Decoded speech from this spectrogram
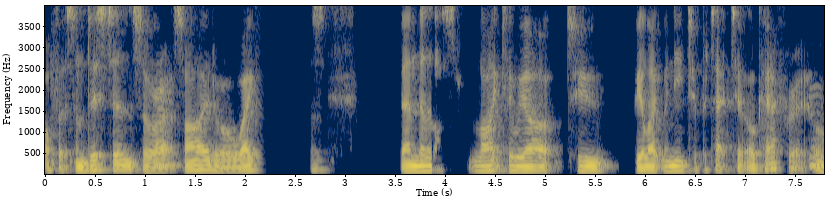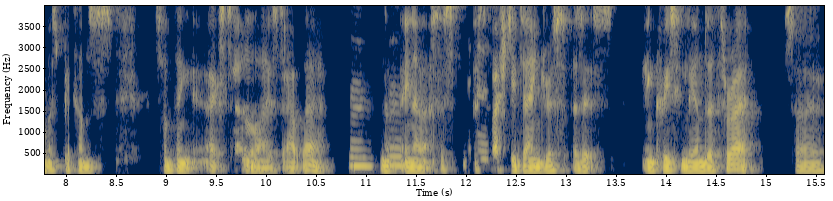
off at some distance or mm. outside or away from us, then the less likely we are to feel like we need to protect it or care for it. Mm. It almost becomes something externalized out there. Mm-hmm. You know, that's especially dangerous as it's increasingly under threat. So,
